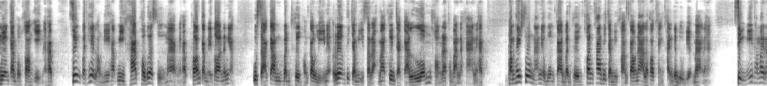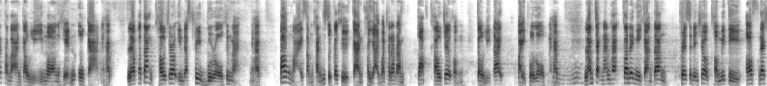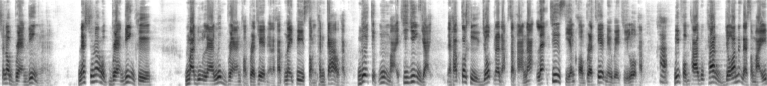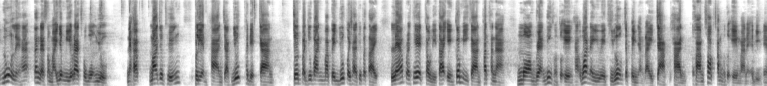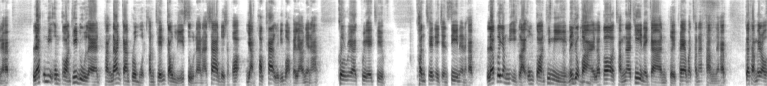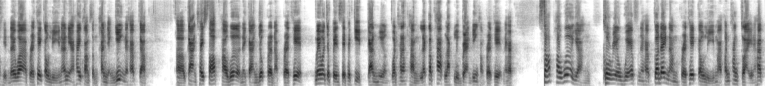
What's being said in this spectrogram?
เมืองการปกครองอีกนะครับ ซึ่งประเทศเหล่านี้ครับมี hard power สูงมากนะครับ พร้อมกับในตอนนั้นเนี่ยอุตสาหกรรมบันเทิงของเกาหลีเนี่ยเริ่มที่จะมีอิสระมากขึ้นจากการล้มของรัฐบาลทหารนะครับ ทำให้ช่วงนั้นเนี่ยวงการบันเทิงค่อนข้างที่จะมีความก้าวหน้า แล้วก็แข่งขันกันดูเดือดมากนะฮะสิ่งนี้ทำให้รัฐบาลเกาหลีมองเห็นโอกาสนะครับ แล้วก็ตั้ง cultural industry bureau ขึ้นมานะครับ เป้าหมายสำคัญที่สุดก็คือการขยายวัฒนธรรม pop culture ของเกาหลีใต้ไปทั่วโลกนะครับ หลังจากนั้นฮะก็ได้มีการตั้ง Presidential Committee of National Branding National Branding คือมาดูแลเรื่องแบรนด์ของประเทศเนี่ยนะครับในปี 2009 ครับ ด้วยจุดมุ่งหมายที่ยิ่งใหญ่ นะครับก็คือยกระดับสถานะและชื่อเสียงของประเทศในเวทีโลกครับค่ะนี่ผมพาทุกท่านย้อนตั้งแต่สมัยนู่นเลยฮะตั้งแต่สมัยยังมีราชวงศ์อยู่นะครับมาจนถึงเปลี่ยนผ่านจากยุคเผด็จการ จนปัจจุบันมาเป็นยุคประชาธิปไตย แล้วประเทศเกาหลีใต้เองก็มีการพัฒนามองแบรนดิ้งของตัวเองฮะว่าในเวทีโลกจะเป็นอย่างไรจากผ่านความชอบธรรมของตัวเองมาในอดีตเนี่ยนะครับแล้วก็มีองค์กรที่ดูแลทางด้านการโปรโมทคอนเทนต์เกาหลีสู่นานาชาติโดยเฉพาะอย่าง KOCCA หรือที่บอกไปแล้วเนี่ยนะ Korea Creative Content Agency เนี่ยนะครับแล้วก็ยังมีอีกหลายองค์กรที่มีนโยบาย แล้วก็ทำหน้าที่ในการเผยแพร่วัฒนธรรมนะครับ ก็ทำให้เราเห็นได้ว่าประเทศเกาหลีนั้นเนี่ยให้ความสำคัญอย่างยิ่งนะครับกับการใช้ซอฟต์พาวเวอร์ในการยกระดับประเทศ ไม่ว่าจะเป็นเศรษฐกิจการเมืองวัฒนธรรม และก็ภาพลักษณ์หรือ branding ของประเทศนะครับซอฟต์พาวเวอร์อย่าง Korea Wave นะครับก็ได้นำประเทศเกาหลีมาค่อนข้างไกลนะครับ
